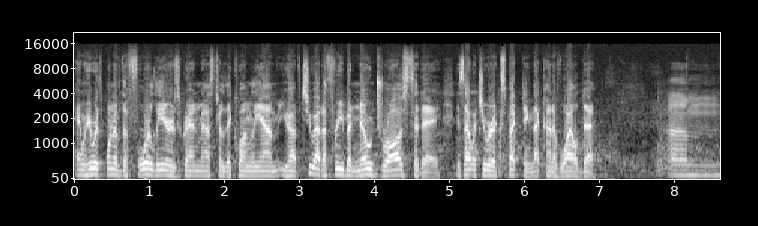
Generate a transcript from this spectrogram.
And we're here with one of the four leaders, Grandmaster Le Quang Liem. You have two out of three, but no draws today. Is that what you were expecting, that kind of wild day? Um,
